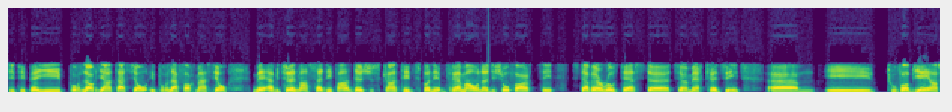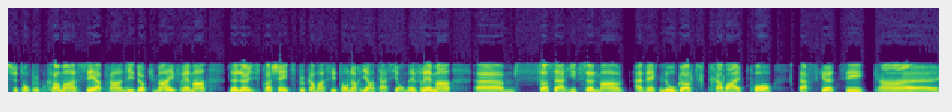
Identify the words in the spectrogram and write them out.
c'était payé pour l'orientation et pour la formation. Mais habituellement, ça dépend de juste quand tu es disponible. Vraiment, on a des chauffeurs, tu sais, si tu avais un road test euh, un mercredi et tout va bien, ensuite on peut commencer à prendre les documents et vraiment, le lundi prochain, tu peux commencer ton orientation. Mais vraiment, ça, ça arrive seulement avec nos gars qui travaillent pas parce que tu sais quand euh,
